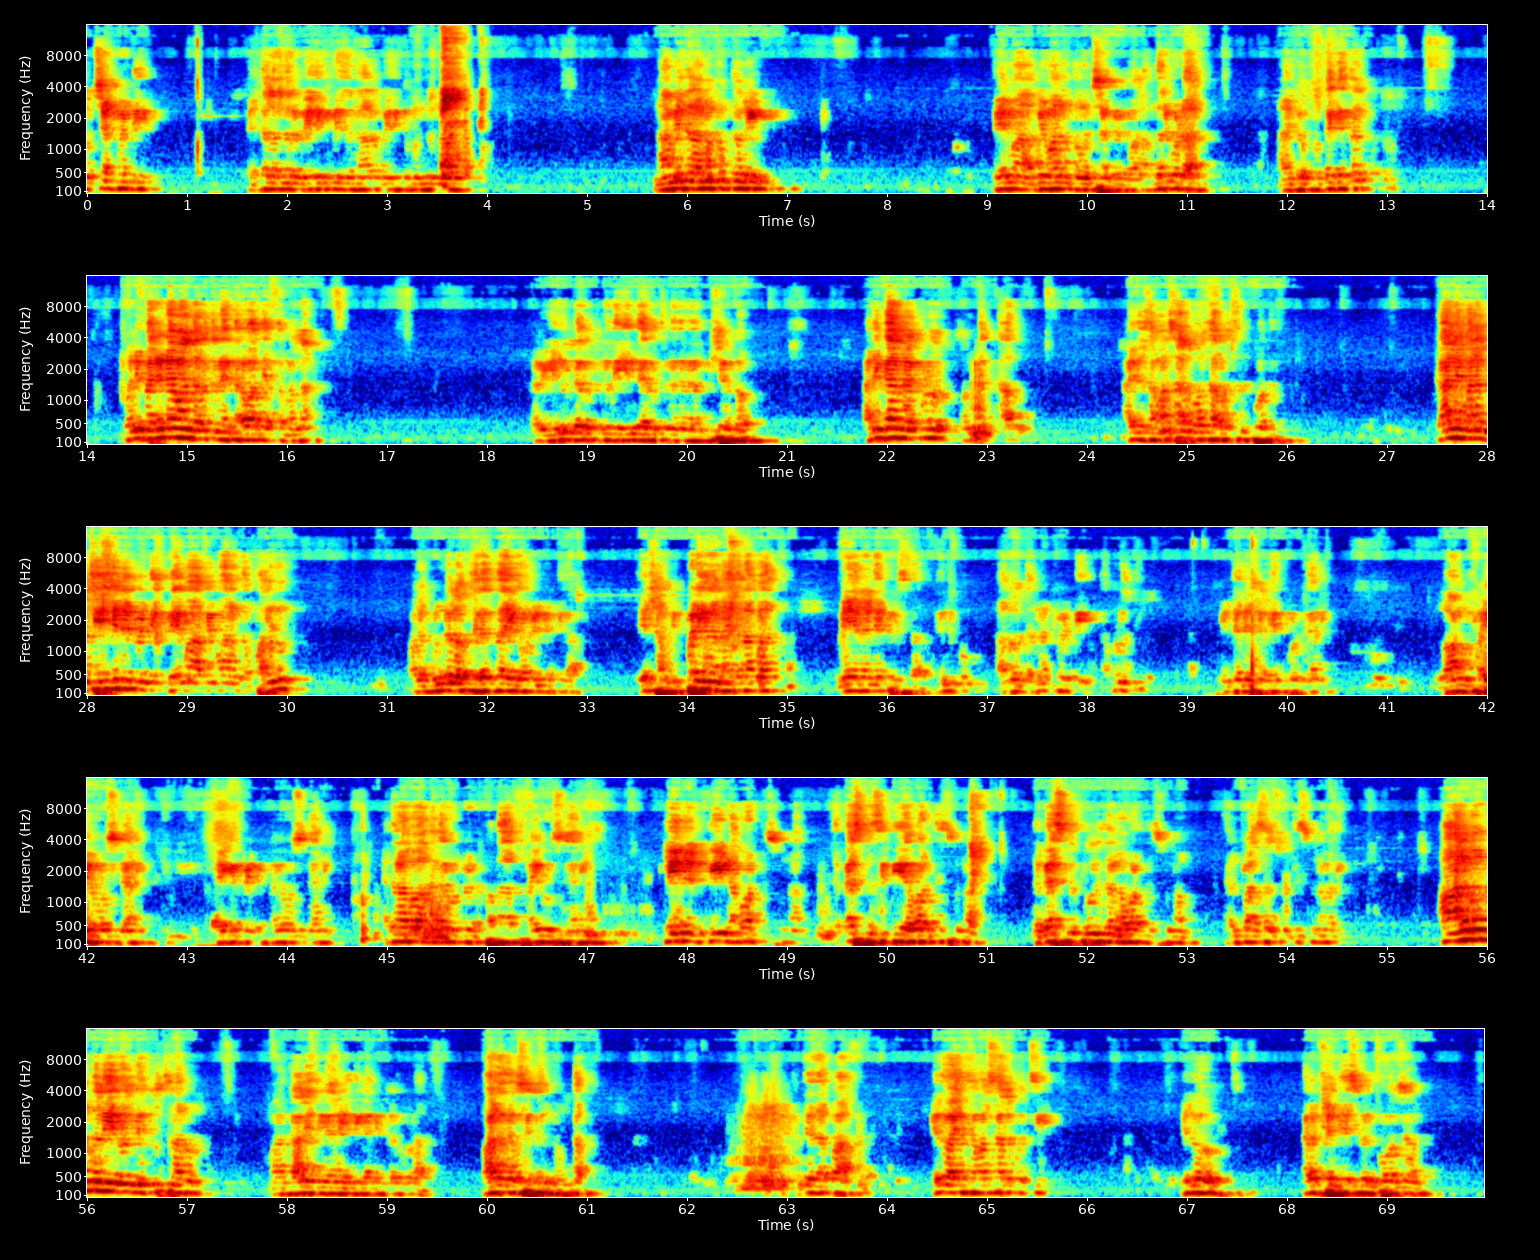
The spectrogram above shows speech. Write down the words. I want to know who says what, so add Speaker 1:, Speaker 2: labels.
Speaker 1: వచ్చినటువంటి పెద్దలందరూ వేదిక మీద ఉన్నారు వేదిక ముందు నా మీద నమ్మకంతో ప్రేమ అభిమానంతో వచ్చినటువంటి వాళ్ళందరూ కూడా ఆయనకు కృతజ్ఞత కొన్ని పరిణామాలు జరుగుతున్నాయి తర్వాత చెప్తాం వల్ల అవి ఎందుకు జరుగుతున్నది ఏం జరుగుతున్నది అనే విషయంలో అధికారులు ఎప్పుడు సొంతం కాదు. ఐదు సంవత్సరాల ఒకసారి వస్తుంది పోతుంది. కానీ మనం చేసేటటువంటి ప్రేమ అభిమానంతో పనులు వాళ్ళ గుండెలో చిరస్థాయిగా ఉండేటట్టుగా దేశం ఇప్పటికైనా హైదరాబాద్ మేయర్ అనే పిలుస్తారు. ఎందుకు? అందులో జరిగినటువంటి అభివృద్ధి ఇంటర్నేషనల్ ఎయిర్పోర్ట్ కానీ లాంగ్ ఫ్లై ఓవర్స్ కానీ టైగర్పేట ఫ్లై ఓవర్స్ కానీ హైదరాబాద్ దగ్గర ఉన్నటువంటి పదహారు ఫ్లై ఓవర్స్ కానీ క్లీన్ అండ్ క్లీన్ అవార్డు తీసుకున్నాం ద బెస్ట్ సిటీ అవార్డు తీసుకున్నాం ద బెస్ట్ టూరిజం అవార్డు తీసుకున్నాం ఇన్ఫ్రాస్ట్రక్చర్ తీసుకున్నాం అని ఆ అనుభవంతో ఈరోజు మీరు చూస్తున్నారు. మా కాలేజీ కానీ ఇది కానీ ఇక్కడ కూడా పారదర్శకంగా ఉంటాం. అంతే తప్ప ఏదో ఐదు సంవత్సరాలకు వచ్చి ఏదో కరప్షన్ చేసుకొని పోవాల్సిన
